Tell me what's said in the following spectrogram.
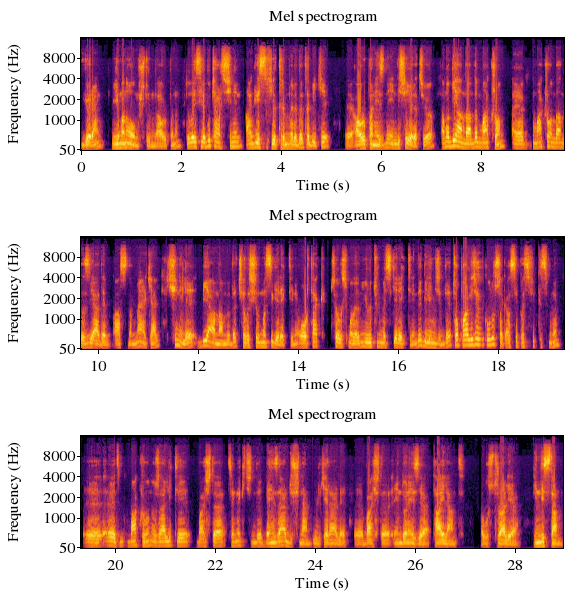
gören limanı olmuş durumda Avrupa'nın. Dolayısıyla bu tarz Çin'in agresif yatırımları da tabii ki Avrupa nezdinde endişe yaratıyor. Ama bir yandan da Macron, e, Macron'dan da ziyade aslında Merkel, Çin ile bir anlamda da çalışılması gerektiğini, ortak çalışmaların yürütülmesi gerektiğini de bilincinde. Toparlayacak olursak Asya Pasifik kısmını, e, evet Macron'un özellikle başta tırnak içinde benzer düşünen ülkelerle, başta Endonezya, Tayland, Avustralya, Hindistan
